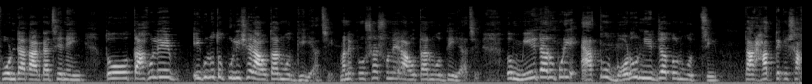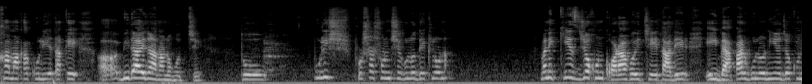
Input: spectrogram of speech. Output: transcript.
ফোনটা তার কাছে নেই। তো তাহলে এগুলো তো পুলিশের আওতার মধ্যেই আছে মানে প্রশাসনের আওতার মধ্যেই আছে। তো মেয়েটার উপরে এত বড় নির্যাতন হচ্ছে, তার হাত থেকে শাখা মাখা কুলিয়ে তাকে বিদায় জানানো হচ্ছে। তো পুলিশ, প্রশাসন সেগুলো দেখল না? মানে কেস যখন করা হয়েছে, তাদের এই ব্যাপারগুলো নিয়ে যখন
